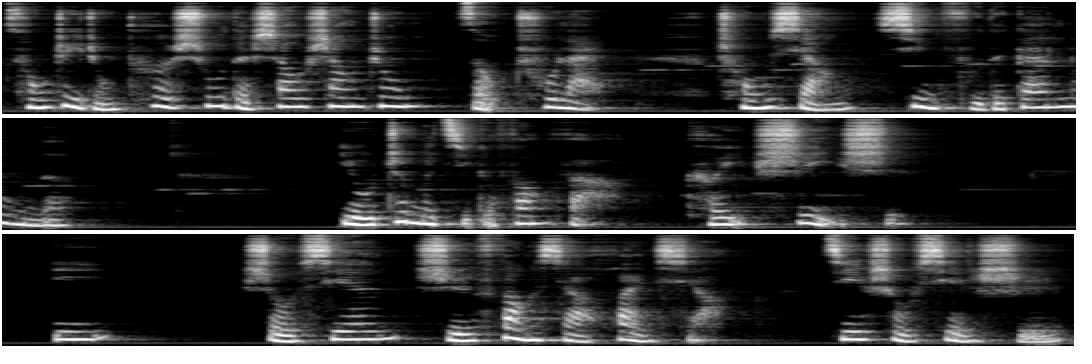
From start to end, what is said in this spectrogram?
从这种特殊的烧伤中走出来？重享幸福的甘露呢？有这么几个方法可以试一试。一，首先是放下幻想，接受现实，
